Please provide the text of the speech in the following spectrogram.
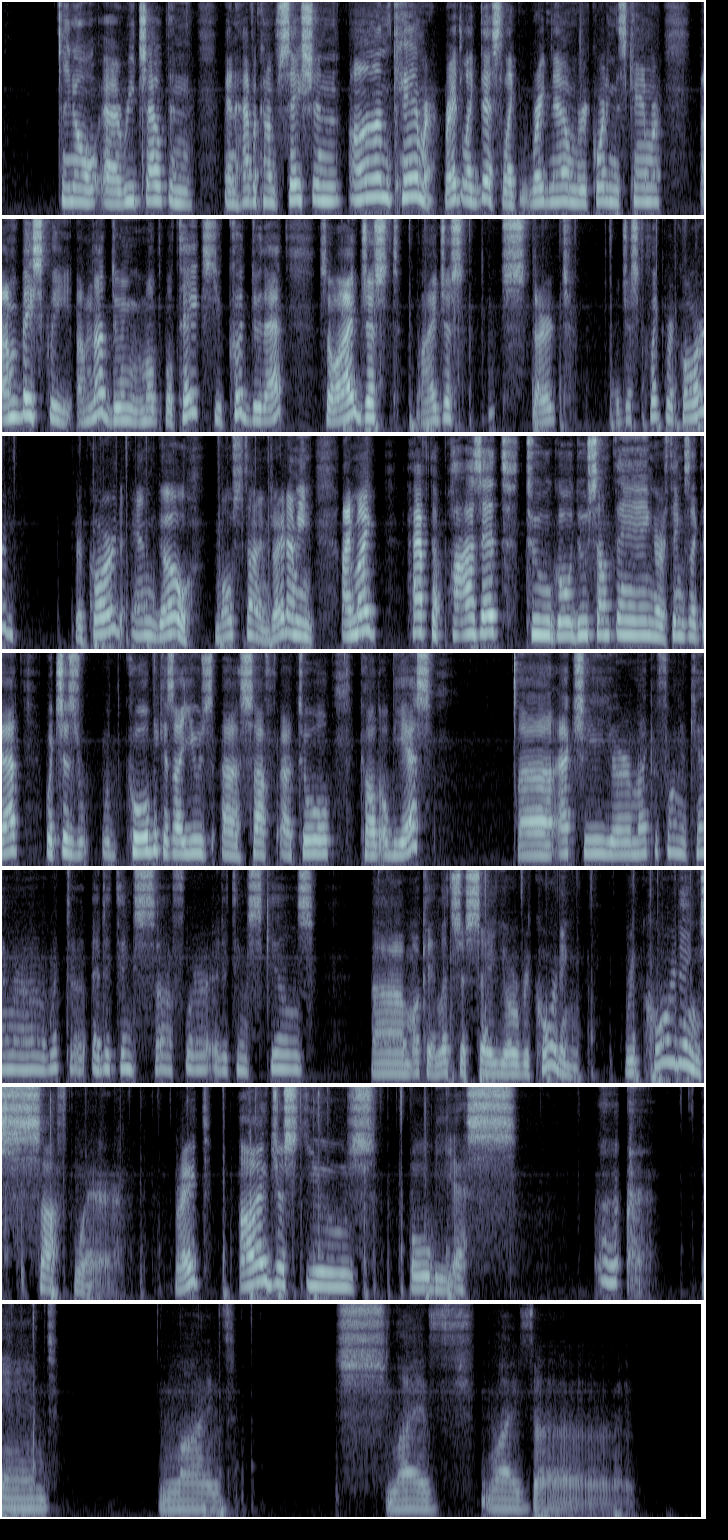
you know uh, reach out and and have a conversation on camera right? Like this like right now I'm recording this camera. I'm basically I'm not doing multiple takes. You could do that. So I just I just start I just click record record and go most times right? I mean I might have to pause it to go do something or things like that which is cool because I use a soft a tool called OBS uh actually your microphone your camera what uh, editing software editing skills? Um okay let's just say your recording recording software right? I just use OBS and live live live uh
